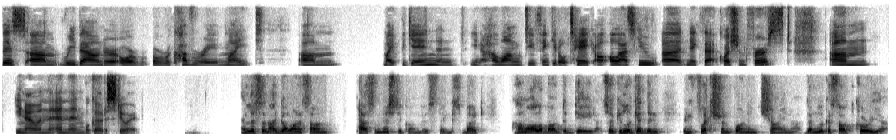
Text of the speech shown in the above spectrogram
this um, rebound or, or, or, recovery might um, might begin, and you know, how long do you think it'll take? I'll, I'll ask you, uh, Nick, that question first, um, you know, and and then we'll go to Stewart. And listen, I don't want to sound pessimistic on these things, but I'm all about the data. So if you look at the inflection point in China, then look at South Korea,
